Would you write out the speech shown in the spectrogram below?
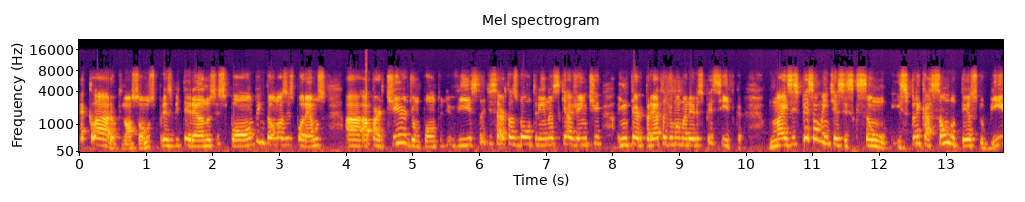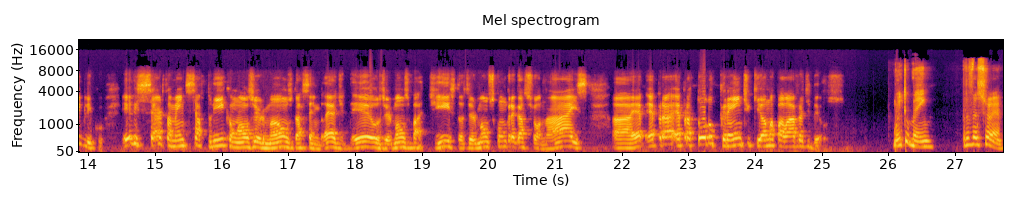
É claro que nós somos presbiterianos expondo, então nós exporemos a, a partir de um ponto de vista de certas doutrinas que a gente interpreta de uma maneira específica. Mas, especialmente esses que são explicação do texto bíblico, eles certamente se aplicam aos irmãos da Assembleia de Deus, irmãos batistas, irmãos congregacionais, ah, é é para é todo crente que ama a palavra de Deus. Muito bem. Professor,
